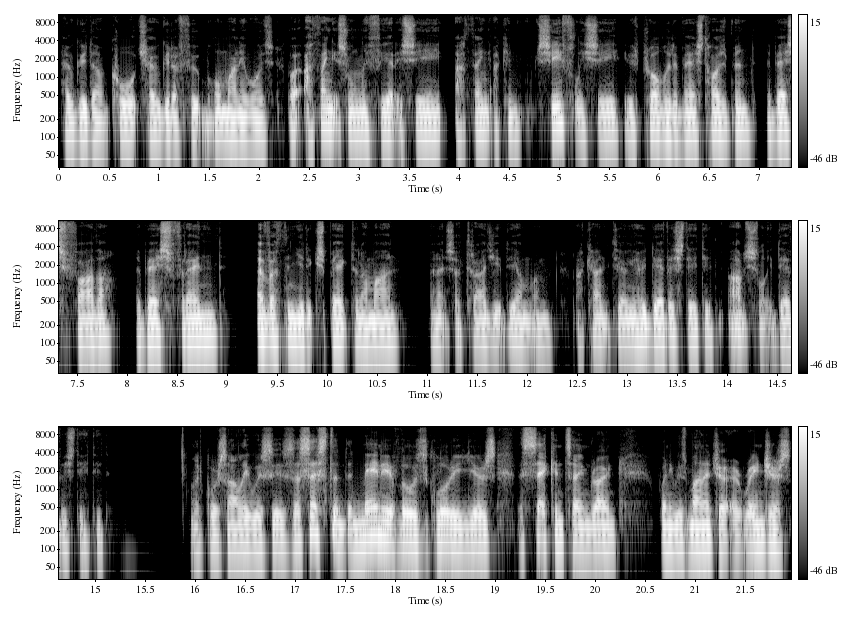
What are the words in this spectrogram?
how good a coach, how good a football man he was. But I think it's only fair to say, I think I can safely say he was probably the best husband, the best father, the best friend, everything you'd expect in a man. And it's a tragedy. I'm, I'm, I can't tell you how devastated, absolutely devastated. And of course, Ali was his assistant in many of those glory years, the second time round when he was manager at Rangers.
